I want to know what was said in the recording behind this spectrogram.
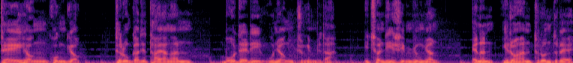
대형 공격 드론까지 다양한 모델이 운영 중입니다. 2026년 에는 이러한 드론들의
